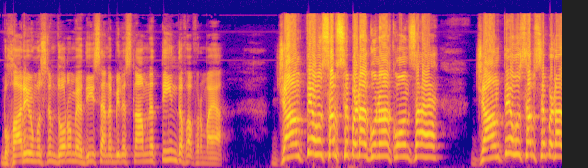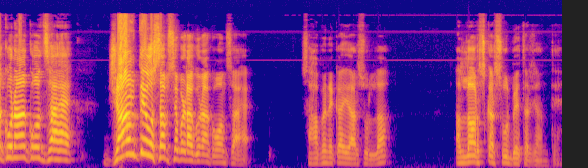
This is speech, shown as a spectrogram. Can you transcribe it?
بخاری اور مسلم دونوں میں حدیث ہے، نبی الاسلام نے تین دفعہ فرمایا، جانتے ہو سب سے بڑا گناہ کون سا ہے؟ جانتے ہو سب سے بڑا گناہ کون سا ہے؟ جانتے ہو سب سے بڑا گناہ کون سا ہے؟ صاحب نے کہا، یا رسول اللہ اللہ اور اس کا رسول بہتر جانتے ہیں۔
